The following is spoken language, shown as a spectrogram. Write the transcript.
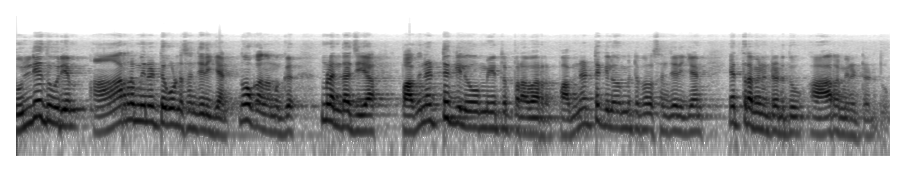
തുല്യ ദൂരം ആറ് മിനിറ്റ് കൊണ്ട് സഞ്ചരിക്കാൻ. നോക്കാം നമുക്ക് നമ്മൾ എന്താ ചെയ്യുക? പതിനെട്ട് കിലോമീറ്റർ പ്രവർ പതിനെട്ട് കിലോമീറ്റർ പെർ അവർ സഞ്ചരിക്കാൻ എത്ര മിനിറ്റ് എടുത്തു? ആറ് മിനിറ്റ് എടുത്തു.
